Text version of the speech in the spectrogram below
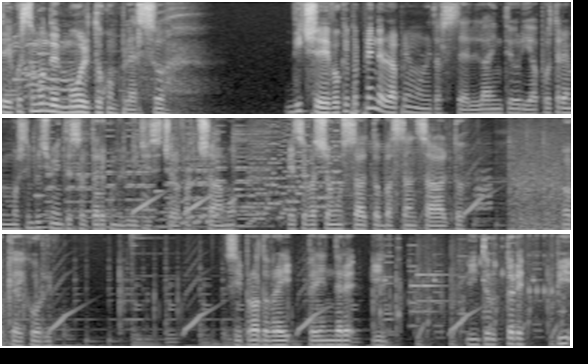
Sì, questo mondo è molto complesso. Dicevo che per prendere la prima moneta stella, in teoria, potremmo semplicemente saltare come Luigi se ce la facciamo e se facciamo un salto abbastanza alto. Ok, corri. Sì, però dovrei prendere l'interruttore P.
